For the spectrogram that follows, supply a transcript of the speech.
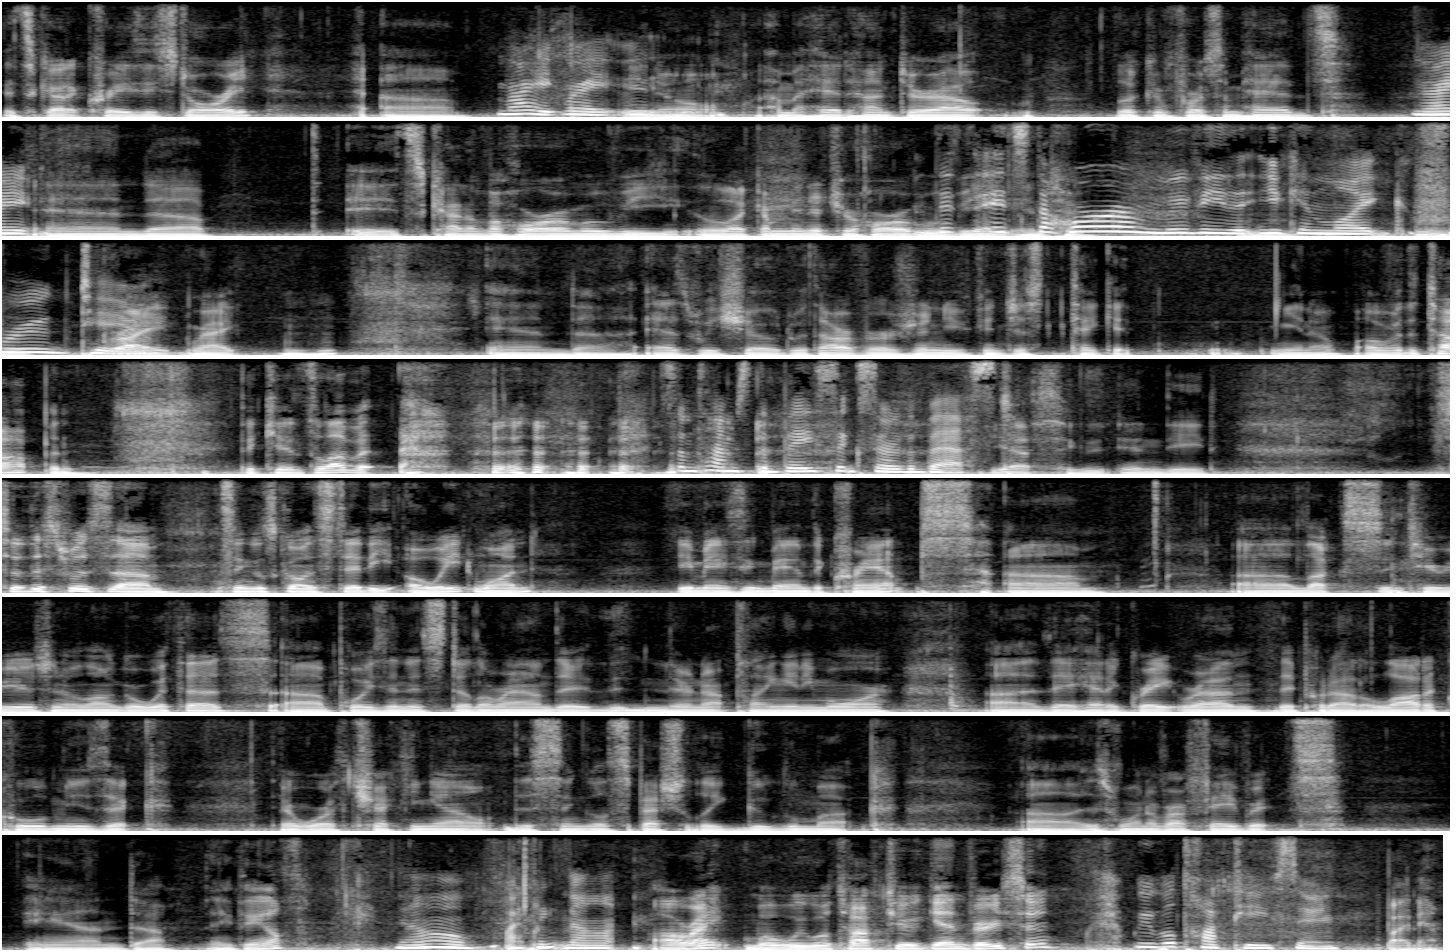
it's got a crazy story. Um, Right, right. you know, I'm a headhunter out looking for some heads, right. and uh, it's kind of a horror movie, like a miniature horror movie. It's the horror movie that you can like frug to. Mm-hmm. Right, right. hmm And uh, as we showed with our version, you can just take it, you know, over the top, and the kids love it. Sometimes the basics are the best. yes, ex- indeed. So this was um, Singles Going Steady 081, the amazing band The Cramps. Um, uh, Lux Interior is no longer with us. Uh, Poison is still around. They're, they're not playing anymore. Uh, they had a great run. They put out a lot of cool music. They're worth checking out. This single, especially Goo Goo Muck, uh, is one of our favorites. And uh, anything else? No, I think not. All right. Well, we will talk to you again very soon. We will talk to you soon. Bye now.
